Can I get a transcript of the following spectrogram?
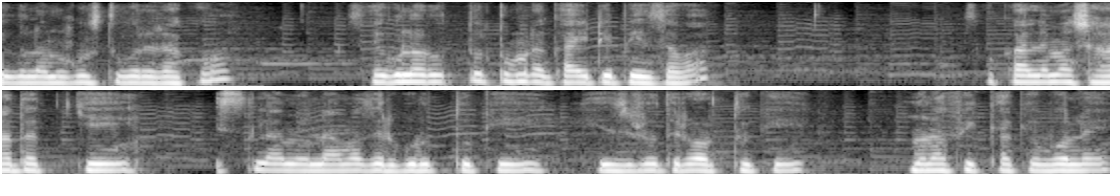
এগুলো মুখস্থ করে রাখো। সেগুলোর উত্তর তোমরা গাইডে পেয়ে যাবা। তো কালেমা শাহাদাত কি, ইসলামে নামাজের গুরুত্ব কি, হিজরতের অর্থ কি, মুনাফিক কাকে বলে,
